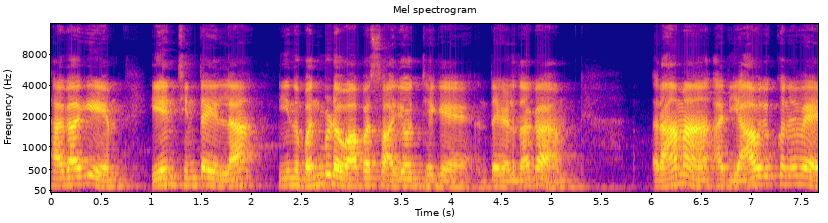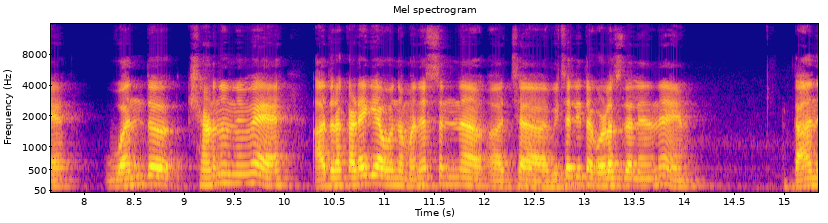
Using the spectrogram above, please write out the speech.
ಹಾಗಾಗಿ ಏನು ಚಿಂತೆ ಇಲ್ಲ. ನೀನು ಬಂದ್ಬಿಡು ವಾಪಸ್ಸು ಅಯೋಧ್ಯೆಗೆ ಅಂತ ಹೇಳಿದಾಗ ರಾಮ ಅದು ಯಾವುದಕ್ಕೂ ಒಂದು ಕ್ಷಣನೂ ಅದರ ಕಡೆಗೆ ಅವನ ಮನಸ್ಸನ್ನು ಚ ವಿಚಲಿತಗೊಳಿಸ್ದಲೇ ತಾನು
